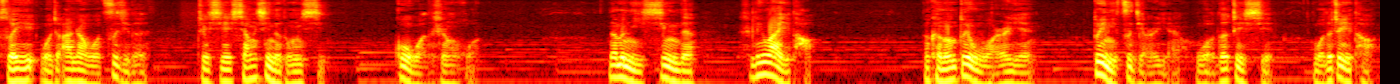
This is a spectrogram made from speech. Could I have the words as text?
所以我就按照我自己的这些相信的东西过我的生活。那么你信的是另外一套，那可能对我而言，对你自己而言，我的这些，我的这一套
